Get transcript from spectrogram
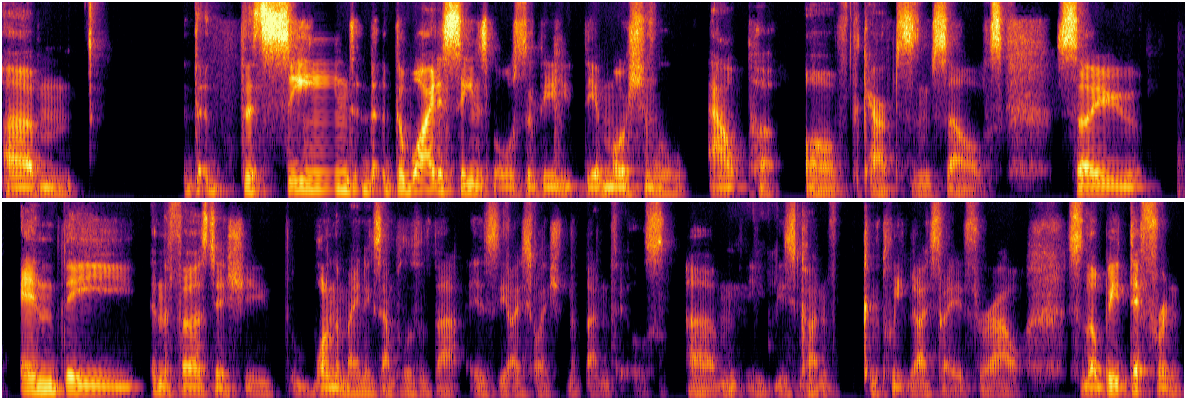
um the, the scene the, the wider scenes but also the the emotional output of the characters themselves. So in the in the first issue one of the main examples of that is the isolation that ben feels um he- he's kind of completely isolated throughout. So there'll be different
